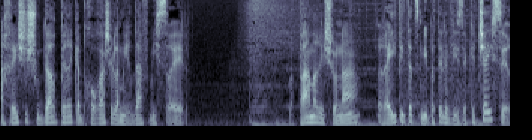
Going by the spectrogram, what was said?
אחרי ששודר פרק הבכורה של המרדף בישראל. בפעם הראשונה ראיתי את עצמי בטלוויזיה כצ'ייסר.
